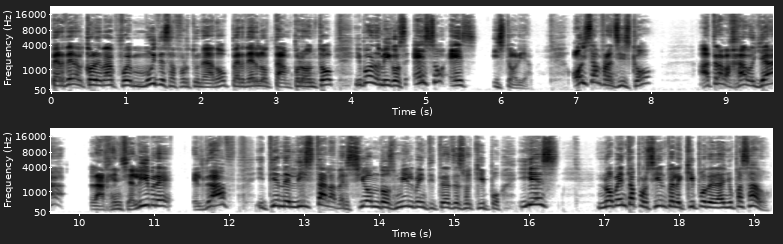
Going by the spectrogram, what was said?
Perder al coreback fue muy desafortunado, perderlo tan pronto. Y bueno, amigos, eso es historia. Hoy San Francisco ha trabajado ya la agencia libre, el draft y tiene lista la versión 2023 de su equipo y es 90% el equipo del año pasado.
